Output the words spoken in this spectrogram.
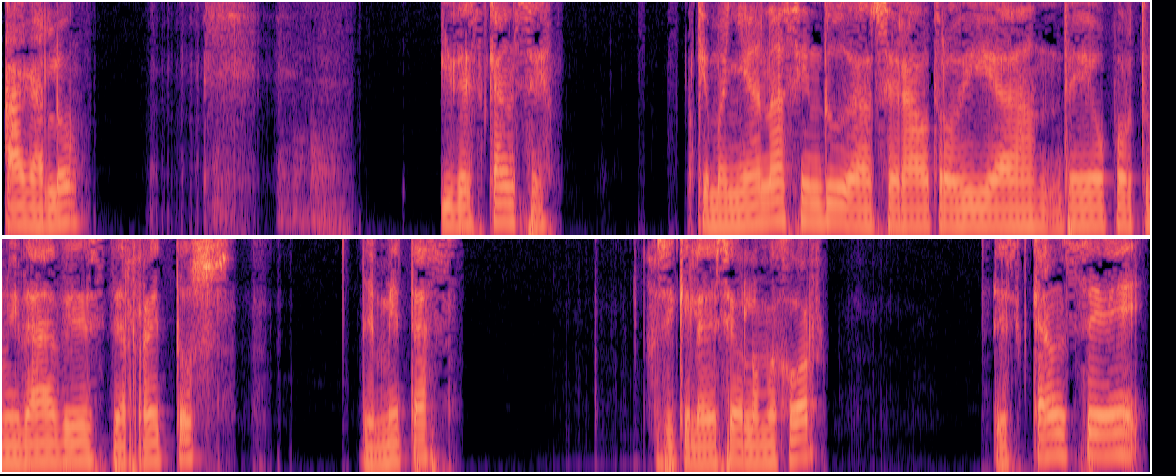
hágalo y descanse. que mañana sin duda será otro día de oportunidades, de retos, de metas. Así que le deseo lo mejor. Descanse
